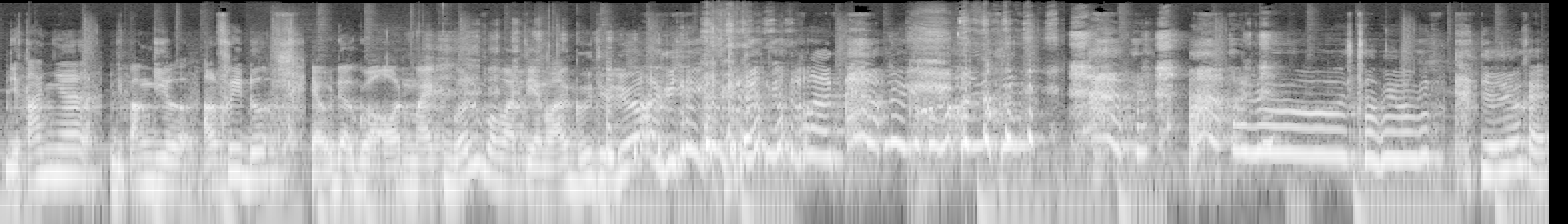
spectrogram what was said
ditanya, dipanggil Alfredo, ya udah gue on mic, gue lupa matiin lagu, tiba-tiba lagunya kedengeran. Aduh, capek banget. Tiba-tiba kayak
